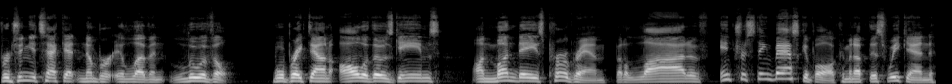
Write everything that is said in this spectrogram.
Virginia Tech at number 11, Louisville. We'll break down all of those games on Monday's program, but a lot of interesting basketball coming up this weekend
